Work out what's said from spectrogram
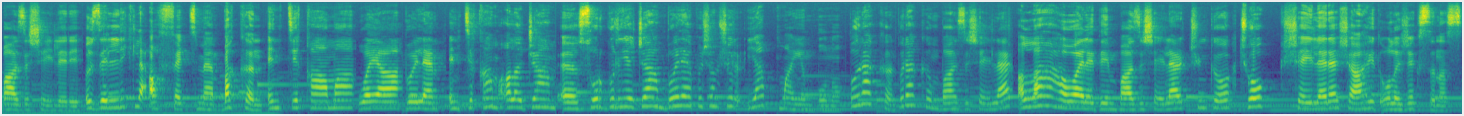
bazı şeyleri. Özellikle affetme. Bakın intikama veya böyle intikam alacağım, e, sorgulayacağım, böyle yapacağım şöyle yapmayın bunu. Bırakın, bırakın bazı şeyler. Allah'a havale edin bazı şeyler. Çünkü o çok şeylere şahit olacaksınız.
